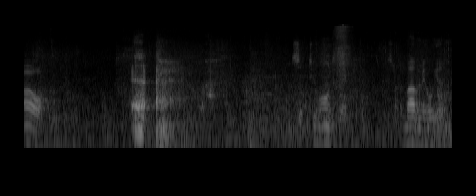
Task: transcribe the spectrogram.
Oh. Sitting too long today. It's not bothering me with you.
